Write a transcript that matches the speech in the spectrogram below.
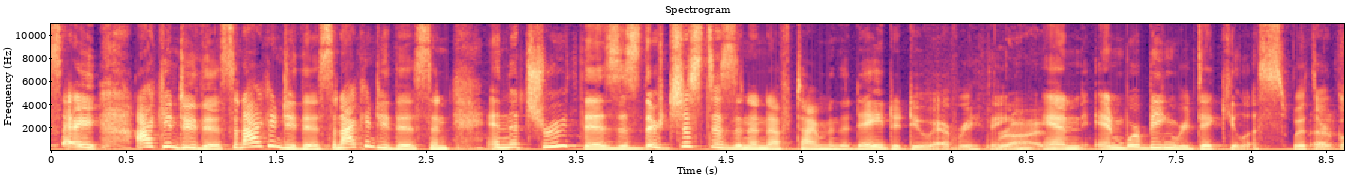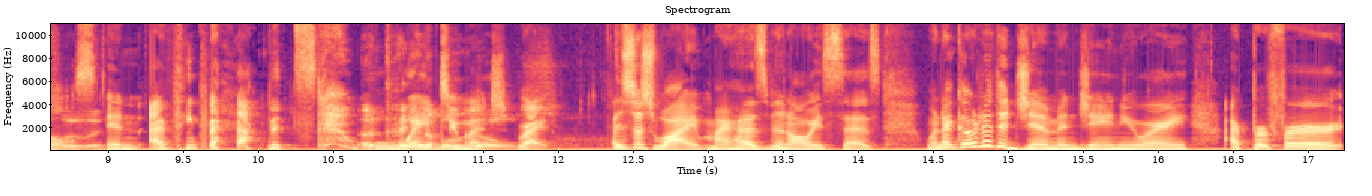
say, I can do this and I can do this and I can do this. And and the truth is, is there just isn't enough time in the day to do everything. Right. And and we're being ridiculous with our goals. And I think that happens way Attainable too much. goals. Right. This is why my husband always says when I go to the gym in January, I prefer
